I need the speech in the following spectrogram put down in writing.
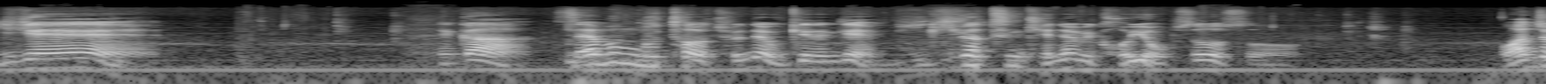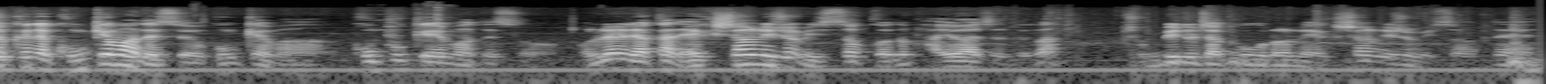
이게 그러니까 세븐부터 존나 웃기는 게 무기 같은 개념이 거의 없어졌어. 완전 그냥 공게임화 됐어요 공게임화 공포 게임화 됐어 원래는 약간 액션이 좀 있었거든 바이오하자드가. 좀비를 잡고 그러는 액션이 좀 있었는데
